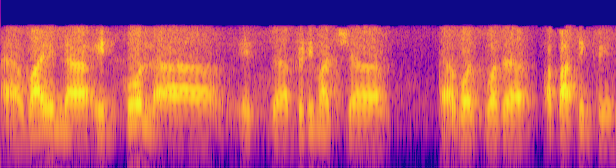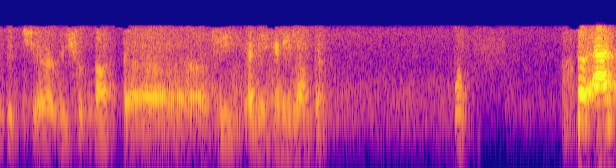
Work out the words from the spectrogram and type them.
Uh, while uh, in coal, uh, it's uh, pretty much uh, uh, was was a, a passing phase which uh, we should not uh, see any any longer. So as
